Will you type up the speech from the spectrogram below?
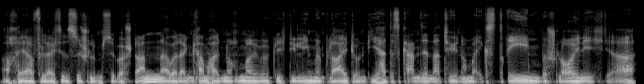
ach ja, vielleicht ist das Schlimmste überstanden, aber dann kam halt nochmal wirklich die Lehman Pleite und die hat das Ganze natürlich nochmal extrem beschleunigt, ja.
